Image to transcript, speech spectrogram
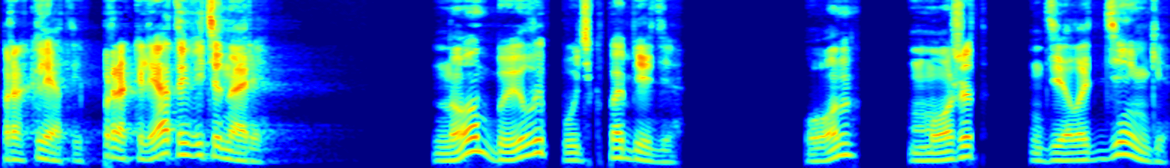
Проклятый, проклятый ветеринарий. Но был и путь к победе. Он может делать деньги.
